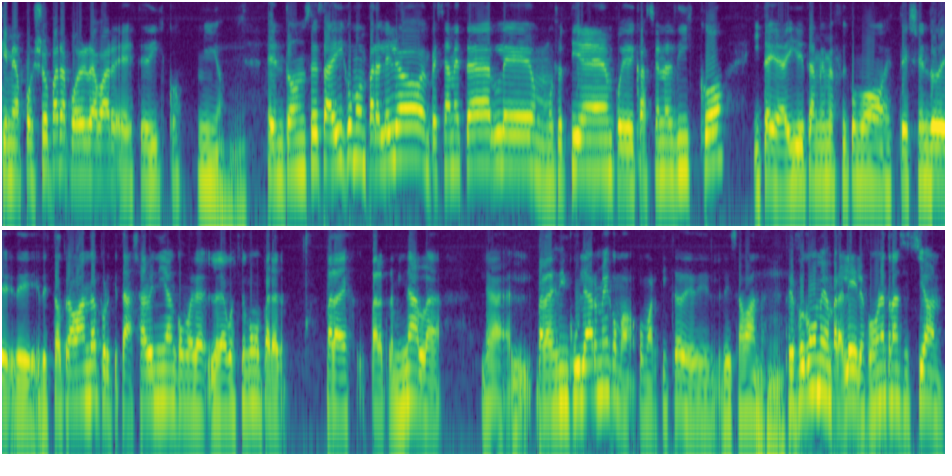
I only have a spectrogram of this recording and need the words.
que me apoyó para poder grabar este disco mío. Entonces ahí como en paralelo empecé a meterle mucho tiempo y dedicación al disco y ahí también me fui como este, yendo de, esta otra banda porque ya venían como la, cuestión como para, para, para terminar la, para desvincularme como, como artista de, esa banda. Pero fue como medio en paralelo, fue una transición.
